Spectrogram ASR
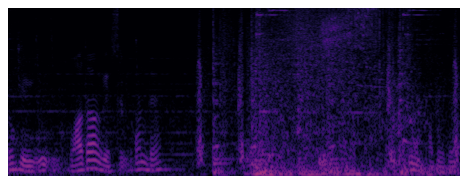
여기 이- 와닿은 게 있을 건데. 한번 가도 돼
